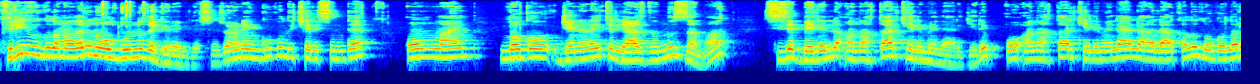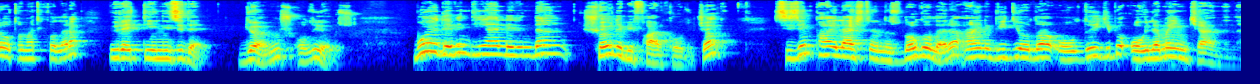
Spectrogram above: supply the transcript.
free uygulamaların olduğunu da görebilirsiniz. Örneğin Google içerisinde online logo generator yazdığınız zaman size belirli anahtar kelimeler girip o anahtar kelimelerle alakalı logoları otomatik olarak ürettiğinizi de görmüş oluyoruz. Bu ödevin diğerlerinden şöyle bir farkı olacak. Sizin paylaştığınız logoları aynı videoda olduğu gibi oylama imkanını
